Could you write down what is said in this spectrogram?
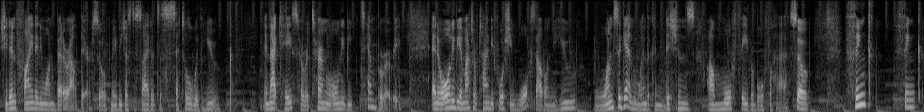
She didn't find anyone better out there, so maybe just decided to settle with you. In that case, her return will only be temporary, and it will only be a matter of time before she walks out on you once again when the conditions are more favorable for her. So think, think,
